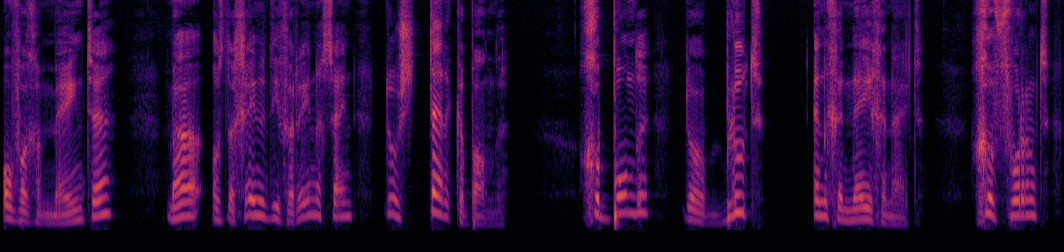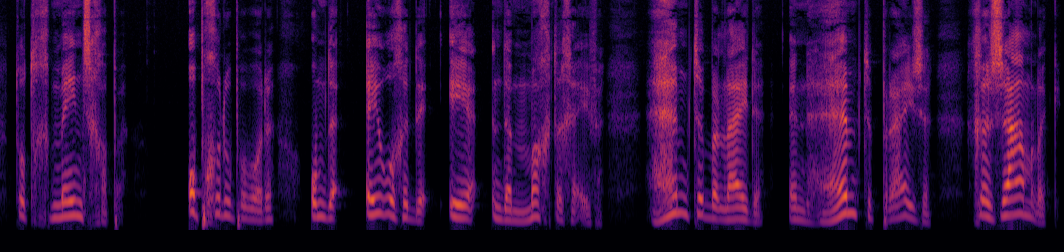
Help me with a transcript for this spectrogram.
of een gemeente, maar als degenen die verenigd zijn door sterke banden, gebonden door bloed en genegenheid, gevormd tot gemeenschappen, opgeroepen worden om de eeuwige de eer en de macht te geven, Hem te beleiden en Hem te prijzen, gezamenlijk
